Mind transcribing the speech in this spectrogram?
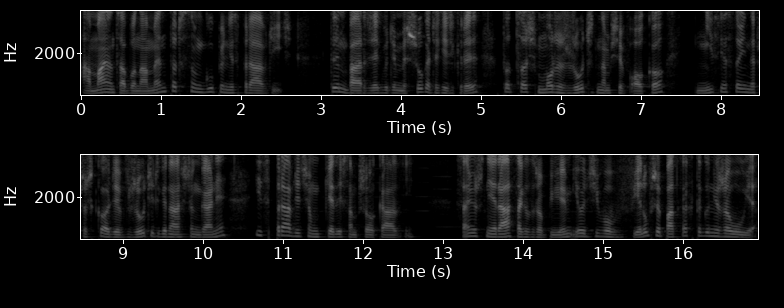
a mając abonament, to czasem głupio nie sprawdzić. Tym bardziej, jak będziemy szukać jakiejś gry, to coś może rzucić nam się w oko, nic nie stoi na przeszkodzie wrzucić grę na ściąganie i sprawdzić ją kiedyś tam przy okazji. Sam już nie raz tak zrobiłem i o dziwo w wielu przypadkach tego nie żałuję.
